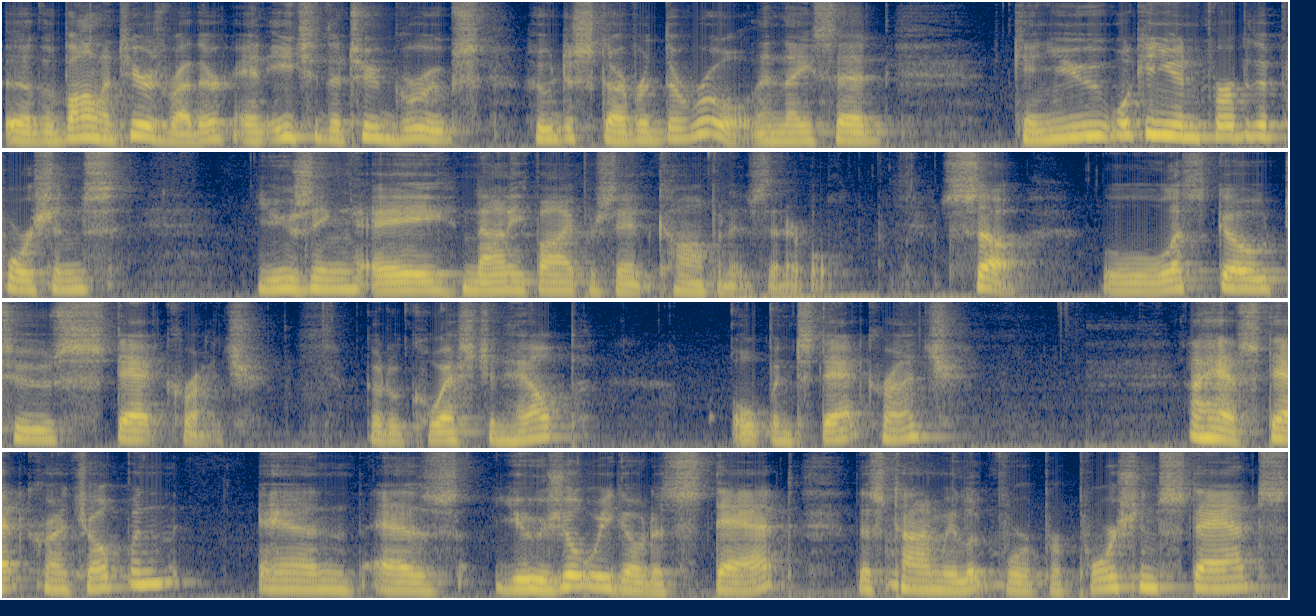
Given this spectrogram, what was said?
uh, the volunteers rather in each of the two groups who discovered the rule. And they said can you what can you infer the portions using a 95% confidence interval? So let's go to StatCrunch go to question help open StatCrunch I have StatCrunch open and as usual, we go to stat. This time we look for proportion stats.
